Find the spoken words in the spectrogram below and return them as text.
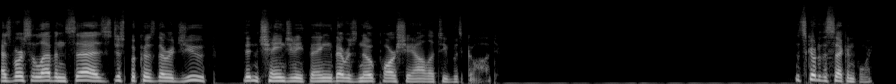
As verse 11 says, just because they're a Jew didn't change anything, there was no partiality with God. Let's go to the second point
